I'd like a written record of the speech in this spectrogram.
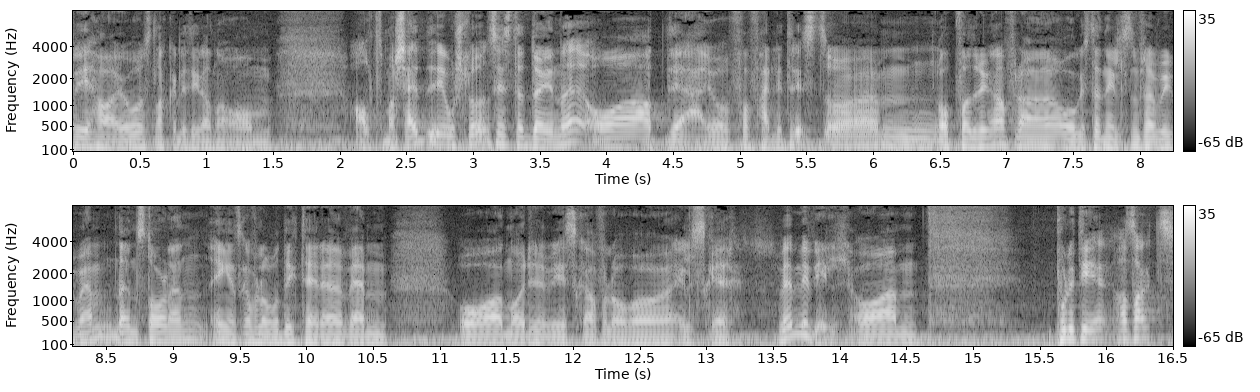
Vi har jo snakka litt grann om alt som har skjedd i Oslo det siste døgnet, og at det er jo forferdelig trist. Og um, Oppfordringa fra Steen Nilsen fra Wigwam, den står, den. Ingen skal få lov å diktere hvem og når vi skal få lov å elske hvem vi vil. Og um, Politiet har sagt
